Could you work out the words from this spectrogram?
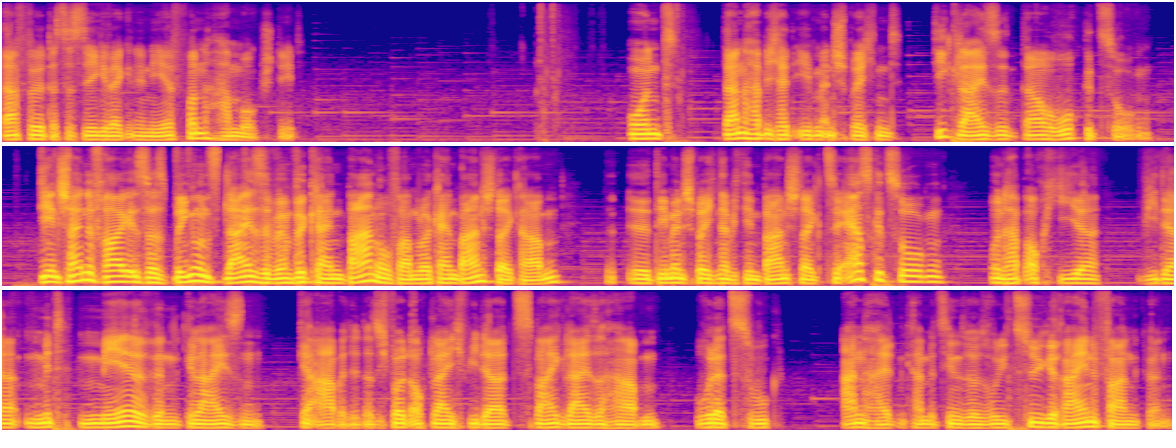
dafür, dass das Sägewerk in der Nähe von Hamburg steht. Und dann habe ich halt eben entsprechend die Gleise da hochgezogen. Die entscheidende Frage ist, was bringen uns Gleise, wenn wir keinen Bahnhof haben oder keinen Bahnsteig haben? Äh, dementsprechend habe ich den Bahnsteig zuerst gezogen und habe auch hier wieder mit mehreren Gleisen gearbeitet. Also ich wollte auch gleich wieder zwei Gleise haben, wo der Zug anhalten kann, beziehungsweise wo die Züge reinfahren können.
